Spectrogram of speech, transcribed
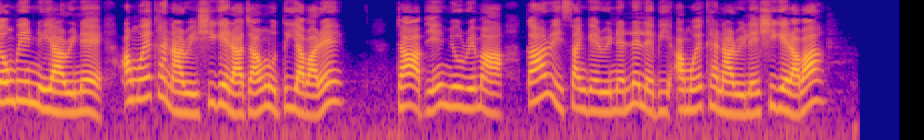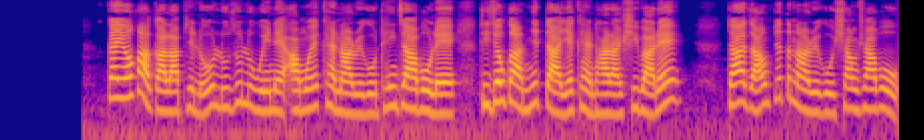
ကျုံးပေးနေရာတွေနဲ့အောင်ပွဲခံတာတွေရှိခဲ့တာကြောင့်လို့သိရပါတယ်။ဒါအပြင်မြို့ရင်းမှာကားတွေဆိုင်ကယ်တွေနဲ့လှည့်လည်ပြီးအောင်ပွဲခံတာတွေလည်းရှိခဲ့တာပါ။ကယောဂါကာလဖြစ်လို့လူစုလူဝေးနဲ့အောင်ပွဲခံတာတွေကိုထိန်းချဖို့လဲဒီကျုပ်ကမြစ်တာရက်ခံထားတာရှိပါတယ်။ဒါကြောင့်ပြဿနာတွေကိုရှောင်ရှားဖို့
